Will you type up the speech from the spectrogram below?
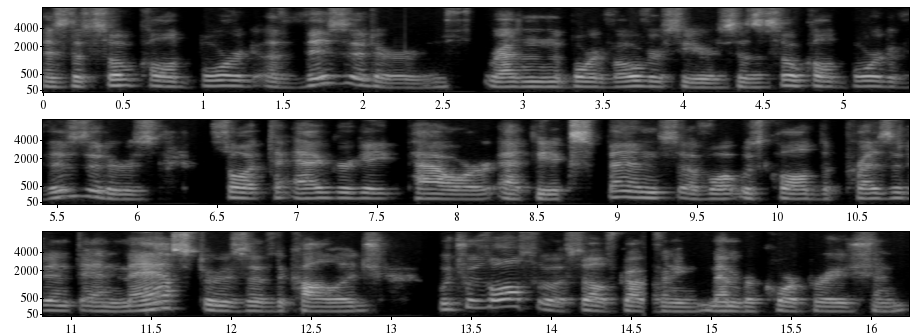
as the so-called board of visitors rather than the board of overseers as the so-called board of visitors sought to aggregate power at the expense of what was called the president and masters of the college which was also a self-governing member corporation.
